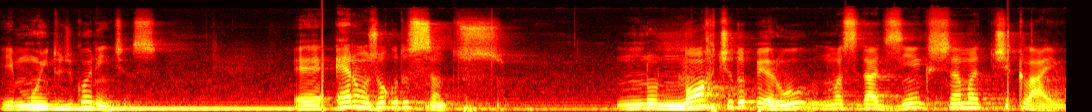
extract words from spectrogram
e muito de Corinthians. É, era um jogo do Santos, no norte do Peru, numa cidadezinha que se chama Chiclayo.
